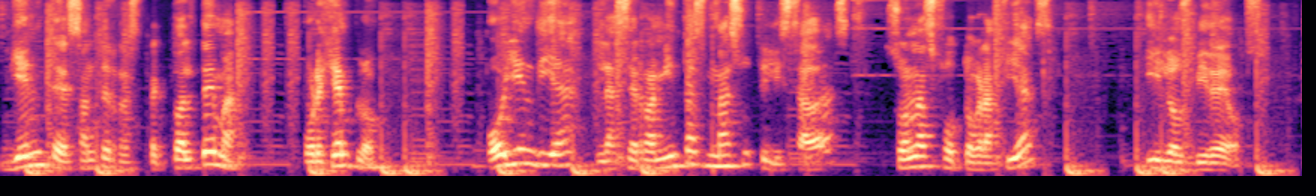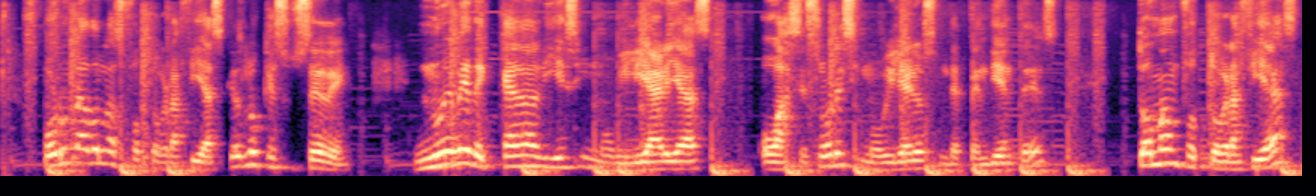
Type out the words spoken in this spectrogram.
bien interesantes respecto al tema. Por ejemplo, hoy en día las herramientas más utilizadas son las fotografías y los videos. Por un lado, las fotografías, ¿qué es lo que sucede? Nueve de cada diez inmobiliarias o asesores inmobiliarios independientes toman fotografías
